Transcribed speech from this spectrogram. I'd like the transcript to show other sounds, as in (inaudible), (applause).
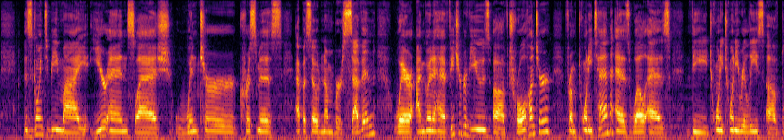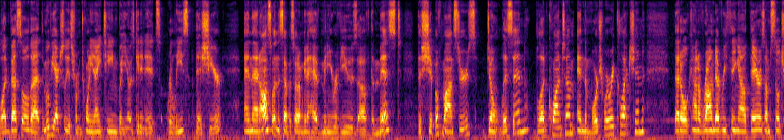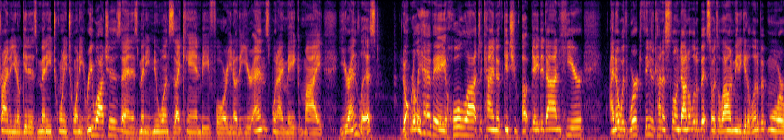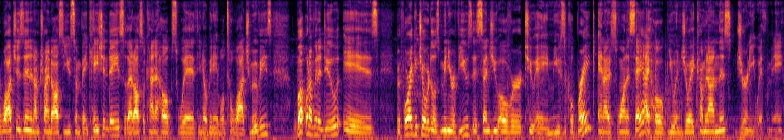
This is going to be my year end slash winter Christmas episode number seven, where I'm going to have featured reviews of Troll Hunter from 2010 as well as the 2020 release of Blood Vessel. That the movie actually is from 2019, but you know it's getting its release this year. And then also in this episode, I'm going to have mini reviews of The Mist, The Ship of Monsters, Don't Listen, Blood Quantum, and the Mortuary Collection. That'll kind of round everything out there as I'm still trying to, you know, get as many 2020 rewatches and as many new ones as I can before, you know, the year ends when I make my year end list. I don't really have a whole lot to kind of get you updated on here. I know with work things are kind of slowing down a little bit, so it's allowing me to get a little bit more watches in, and I'm trying to also use some vacation days, so that also kind of helps with you know being able to watch movies. But what I'm gonna do is before I get you over to those mini reviews, is send you over to a musical break, and I just want to say I hope you enjoy coming on this journey with me.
